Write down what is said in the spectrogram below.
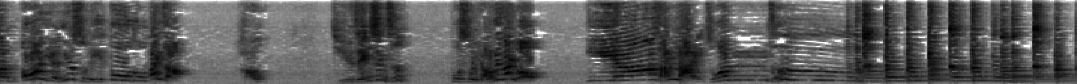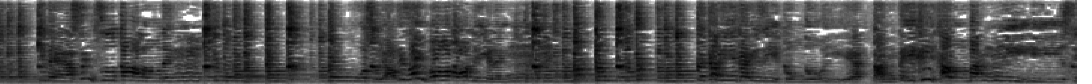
人二爷女士的多多待着。好，决定生死，不说要的再说。压上来，遵旨。一旦生死大楼定，不说要的在我里人。夜，难得开口问一声。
